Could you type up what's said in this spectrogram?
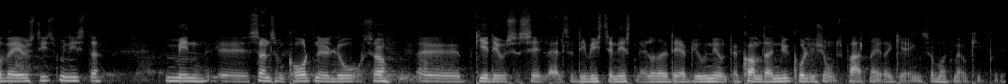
at være justitsminister. Men øh, sådan som kortene lå, så øh, giver det jo sig selv. Altså, det vidste jeg næsten allerede, da jeg blev udnævnt. Der kom der en ny koalitionspartner i regeringen, så måtte man jo kigge på det.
